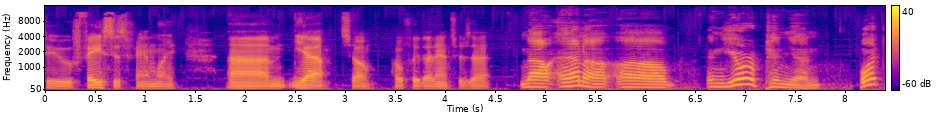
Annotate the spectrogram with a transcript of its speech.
to face his family. Um, yeah, so hopefully that answers that. Now, Anna, uh, in your opinion, what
